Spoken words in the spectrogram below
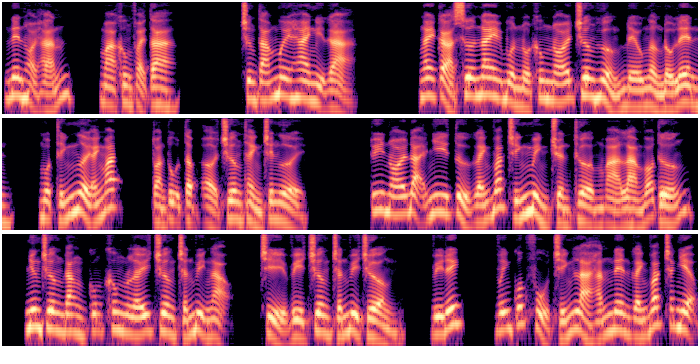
nên hỏi hắn, mà không phải ta. chương 82 nghị gả. Ngay cả xưa nay buồn nột không nói Trương Hưởng đều ngẩng đầu lên, một thính người ánh mắt, toàn tụ tập ở Trương Thành trên người. Tuy nói đại nhi tử gánh vác chính mình truyền thừa mà làm võ tướng, nhưng Trương Đăng cũng không lấy Trương Chấn vì ngạo, chỉ vì Trương Chấn vì trường, vì đích, Vĩnh Quốc Phủ chính là hắn nên gánh vác trách nhiệm.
